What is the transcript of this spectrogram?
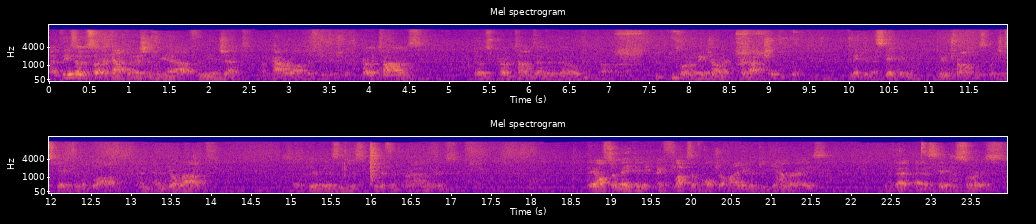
Uh, these are the sort of calculations we have. We inject a power law distribution of protons. Those protons undergo uh, production, making escaping neutrons, which escape from the blob and, and go out. So here it is in just two different parameters. They also make a, a flux of ultra-high energy gamma rays that, that escape the source.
